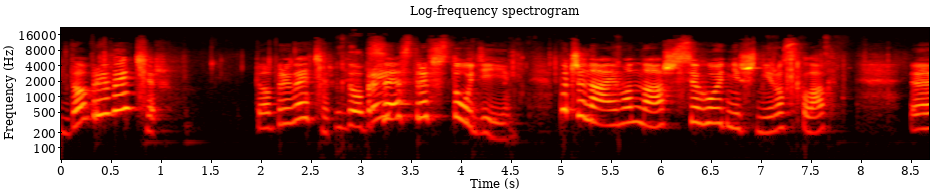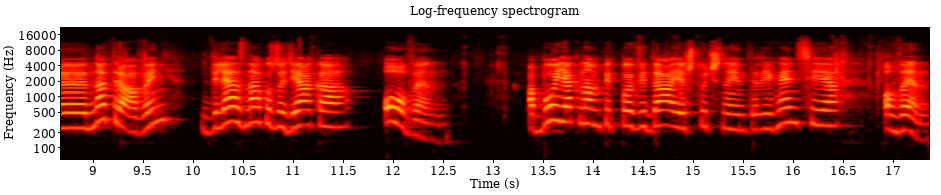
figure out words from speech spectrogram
Добрий вечір. Добрий вечір. Добрий. Сестри в студії. Починаємо наш сьогоднішній розклад е, на травень для знаку зодіака Овен. Або, як нам підповідає штучна інтелігенція, Овен.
